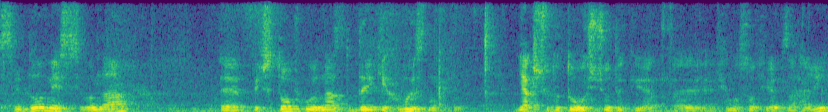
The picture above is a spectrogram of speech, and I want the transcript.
свідомість, вона е, підштовхує нас до деяких висновків, як щодо того, що таке філософія взагалі,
